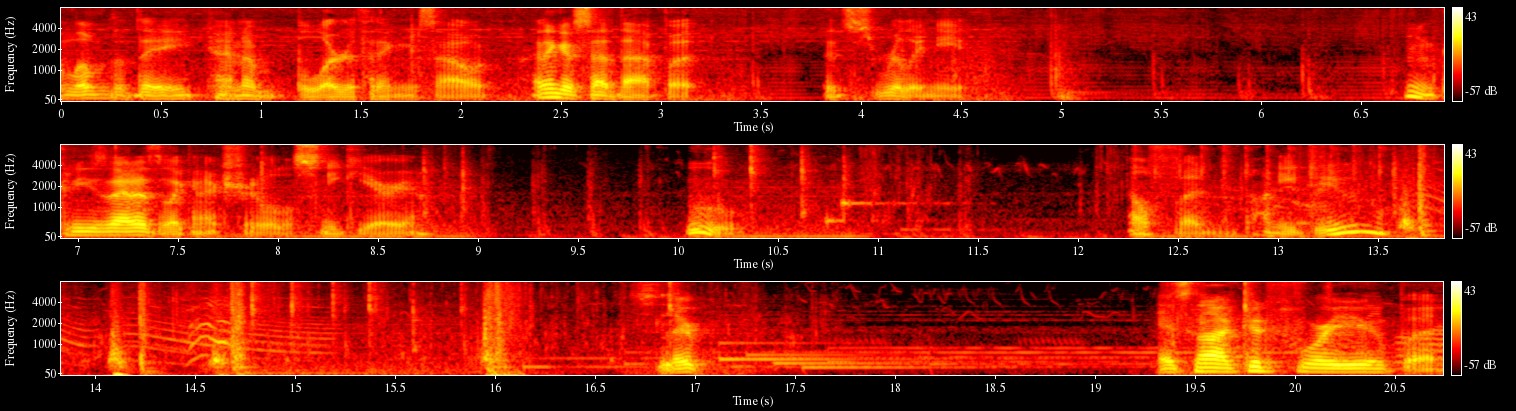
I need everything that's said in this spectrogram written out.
I love that they kind of blur things out. I think I said that, but it's really neat. Hmm, could use that as like an extra little sneaky area. Ooh. Aphid honeydew. Slurp. It's not good for you, but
